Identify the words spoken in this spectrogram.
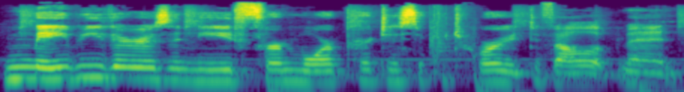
Maybe there is a need for more participatory development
